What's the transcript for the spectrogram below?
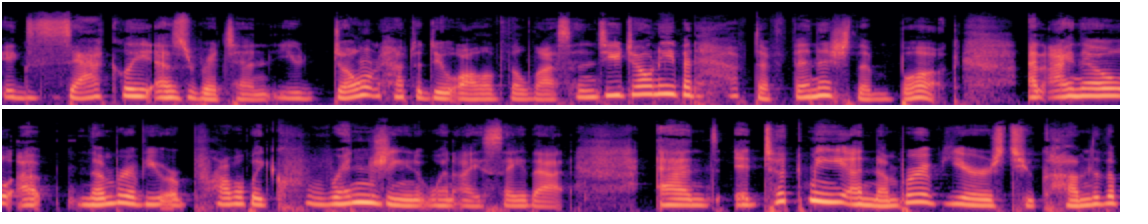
exactly as written. You don't have to do all of the lessons. You don't even have to finish the book. And I know a number of you are probably cringing when I say that. And it took me a number of years to come to the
